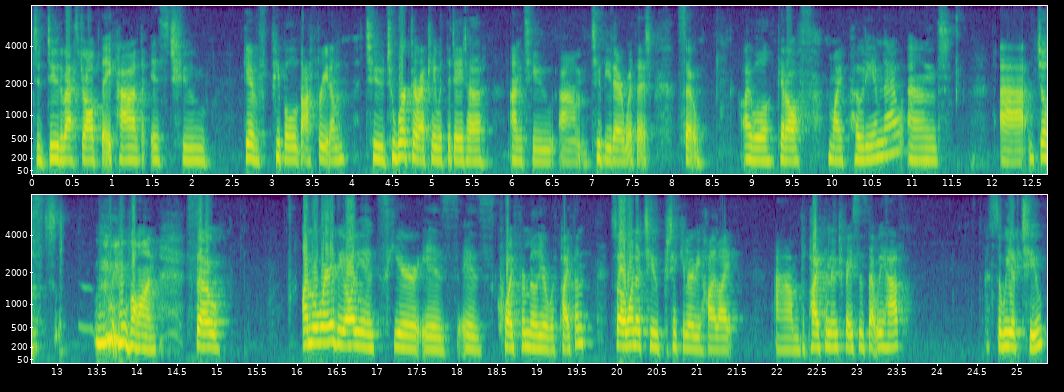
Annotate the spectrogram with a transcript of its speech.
to do the best job they can is to give people that freedom to to work directly with the data and to um, to be there with it. So I will get off my podium now and uh, just move on. So I'm aware the audience here is is quite familiar with Python. So I wanted to particularly highlight um, the Python interfaces that we have. So we have two,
